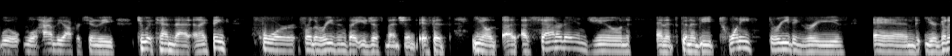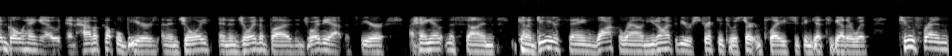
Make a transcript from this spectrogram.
will will have the opportunity to attend that. And I think for for the reasons that you just mentioned. If it's you know a, a Saturday in June and it's going to be 23 degrees and you're going to go hang out and have a couple beers and enjoy and enjoy the buzz, enjoy the atmosphere, hang out in the sun, kind of do your thing, walk around. You don't have to be restricted to a certain place. You can get together with two friends,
